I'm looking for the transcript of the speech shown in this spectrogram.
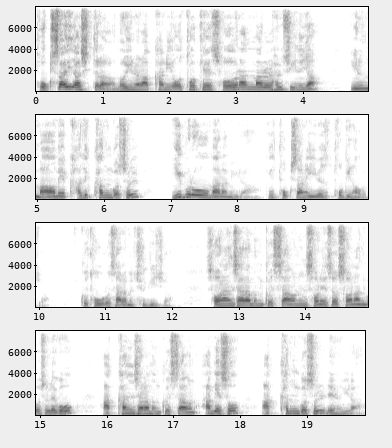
독사의 자식들아 너희는 악하니 어떻게 선한 말을 할 수 있느냐 이는 마음에 가득한 것을 입으로 말함이라. 독사는 입에서 독이 나오죠. 그 독으로 사람을 죽이죠. 선한 사람은 그 쌓은 선에서 선한 것을 내고 악한 사람은 그 쌓은 악에서 악한 것을 내느니라.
